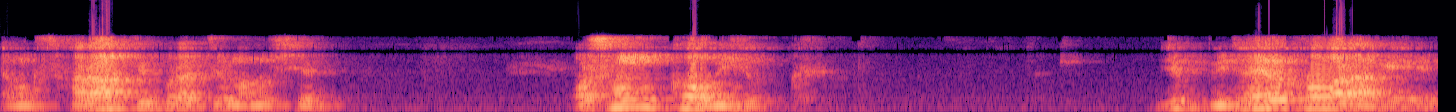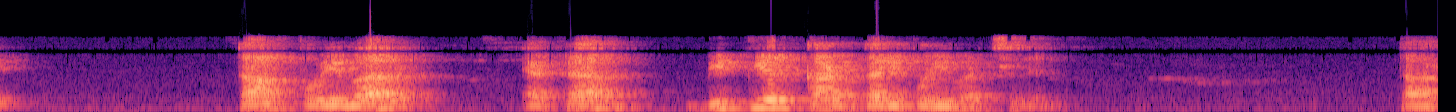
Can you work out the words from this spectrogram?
এবং সারা ত্রিপুরা রাজ্যের মানুষের অসংখ্য অভিযোগ যে বিধায়ক হওয়ার আগে তার পরিবার একটা বিপিএল কার্ডধারী পরিবার ছিলেন। তার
